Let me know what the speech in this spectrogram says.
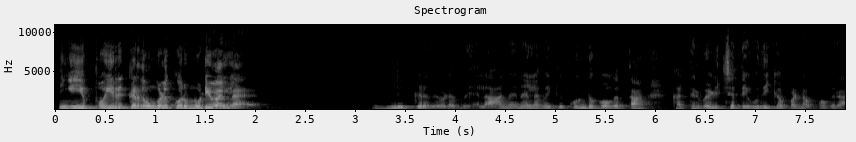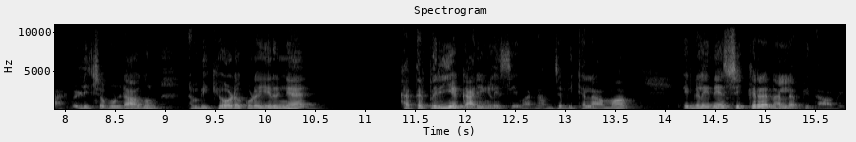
நீங்க இப்போ இருக்கிறது உங்களுக்கு ஒரு முடிவல்ல. இருக்கிறத விட மேலான நிலைமைக்கு கொண்டு போகத்தான் கத்தர் வெளிச்சத்தை உதிக்க பண்ண போகிறார். வெளிச்சம் உண்டாகும். நம்பிக்கையோட கூட இருங்க. கத்தர் பெரிய காரியங்களை செய்வார். நாம் ஜெபிக்கலாமா? எங்களை நேசிக்கிற நல்ல பிதாவை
